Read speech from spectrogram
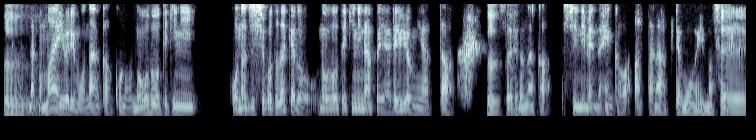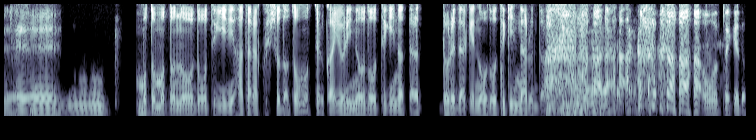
うん。なんか前よりもなんかこの能動的に同じ仕事だけど能動的になんかやれるようになった、うんそういうふうななんか心理面の変化はあったなって思いますね。もともと能動的に働く人だと思ってるから、より能動的になったら、どれだけ能動的になるんだろうって 思ったけど。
